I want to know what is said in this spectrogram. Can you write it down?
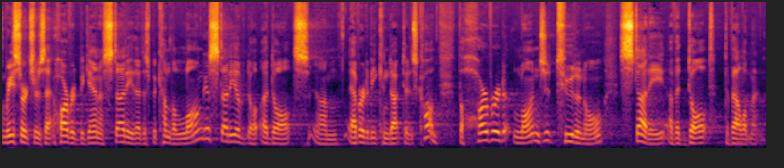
researchers at Harvard began a study that has become the longest study of adults um, ever to be conducted. It's called the Harvard Longitudinal Study of Adult Development.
